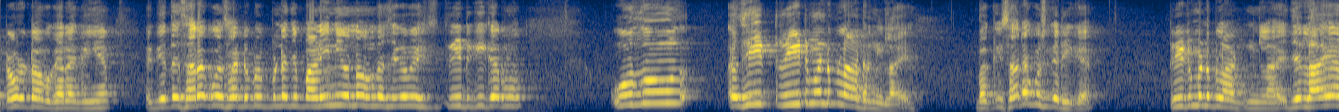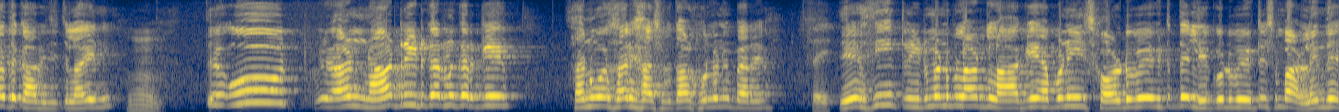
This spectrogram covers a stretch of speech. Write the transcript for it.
ਟੋਲਟਾਂ ਵਗੈਰਾ ਗਈਆਂ ਅੱਗੇ ਤੇ ਸਾਰਾ ਕੁਝ ਸਾਡੇ ਕੋਲ ਪਿੰਡਾਂ 'ਚ ਪਾਣੀ ਨਹੀਂ ਉਹਨਾਂ ਹੁੰਦਾ ਸੀਗਾ ਵੀ ਟ੍ਰੀਟ ਕੀ ਕਰਨਾ ਉਦੋਂ ਅਸੀਂ ਟ੍ਰੀਟਮੈਂਟ ਪਲਾਂਟ ਨਹੀਂ ਲਾਏ। ਬਾਕੀ ਸਾਰਾ ਕੁਝ ਕਰੀ ਗਿਆ। ਟ੍ਰੀਟਮੈਂਟ ਪਲਾਂਟ ਨਹੀਂ ਲਾਏ। ਜੇ ਲਾਇਆ ਤਾਂ ਕਾਗਜ਼ੀ ਚ ਲਾਏ ਨਹੀਂ। ਹੂੰ। ਤੇ ਉਹ ਨਾ ਟ੍ਰੀਟ ਕਰਨ ਕਰਕੇ ਸਾਨੂੰ ਆ ਸਾਰੇ ਹਸਪਤਾਲ ਖੋਲਣੇ ਪੈ ਰਹੇ ਆ। ਸਹੀ। ਜੇ ਅਸੀਂ ਟ੍ਰੀਟਮੈਂਟ ਪਲਾਂਟ ਲਾ ਕੇ ਆਪਣੀ ਸੋਲਿਡ ਵੇਸਟ ਤੇ ਲਿਕੁਇਡ ਵੇਸਟ ਸੰਭਾਲ ਲੈਂਦੇ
